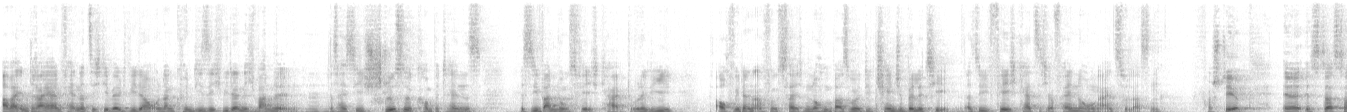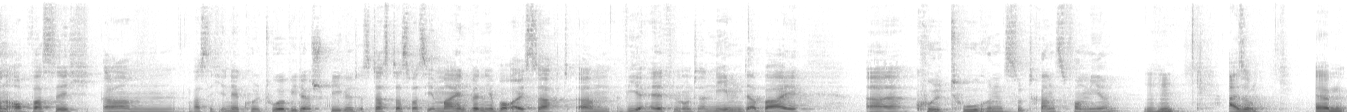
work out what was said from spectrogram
aber in drei Jahren verändert sich die Welt wieder und dann können die sich wieder nicht wandeln. Mhm. Das heißt, die Schlüsselkompetenz ist die Wandlungsfähigkeit oder die, auch wieder in Anführungszeichen noch ein Buzzword, die Changeability, also die Fähigkeit, sich auf Veränderungen einzulassen. Verstehe. Äh, ist das dann auch, was sich, ähm, was sich in der Kultur widerspiegelt? Ist das das, was ihr meint, wenn ihr bei euch sagt, ähm, wir helfen Unternehmen dabei, äh, Kulturen zu transformieren? Mhm. Also, ähm,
